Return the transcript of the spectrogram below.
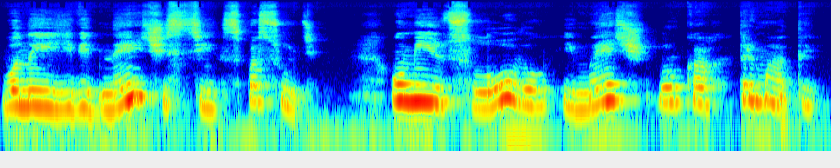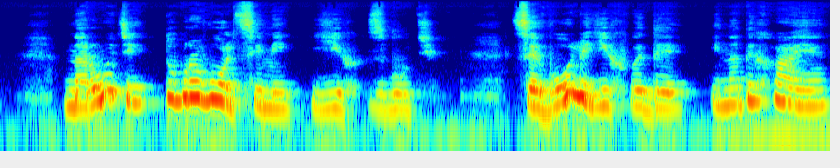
вони її від нечисті спасуть, уміють слово і меч в руках тримати. В народі добровольцями їх звуть. Це воля їх веде і надихає,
